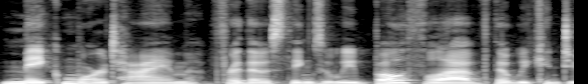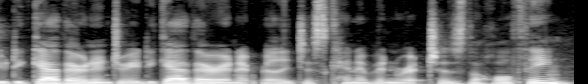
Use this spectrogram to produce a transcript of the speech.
make more time for those things that we both love that we can do together and enjoy together. And it really just kind of enriches the whole thing.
